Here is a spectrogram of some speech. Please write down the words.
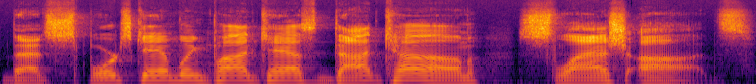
That's sportsgamblingpodcast.com slash odds.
